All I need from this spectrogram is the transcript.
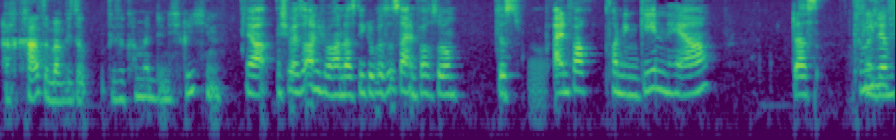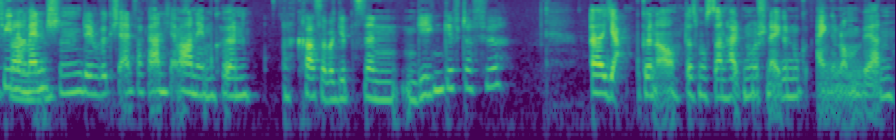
Ach krass, aber wieso, wieso kann man den nicht riechen? Ja, ich weiß auch nicht, woran das liegt, aber es ist einfach so. Das einfach von den Genen her, dass viele, viele wahrnehmen. Menschen den wirklich einfach gar nicht wahrnehmen können. Ach krass, aber gibt es denn ein Gegengift dafür? Äh, ja, genau. Das muss dann halt nur schnell genug eingenommen werden.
